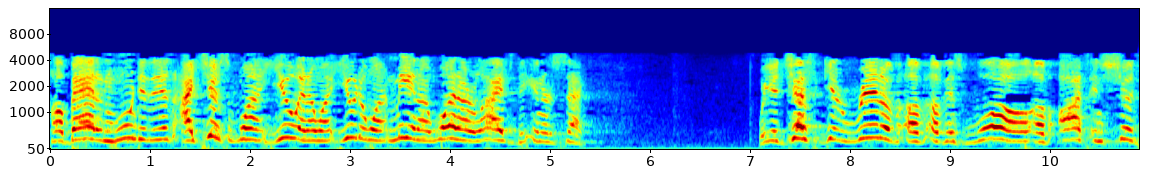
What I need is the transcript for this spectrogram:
how bad and wounded it is. I just want you and I want you to want me and I want our lives to intersect. Will you just get rid of, of, of this wall of oughts and shoulds?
